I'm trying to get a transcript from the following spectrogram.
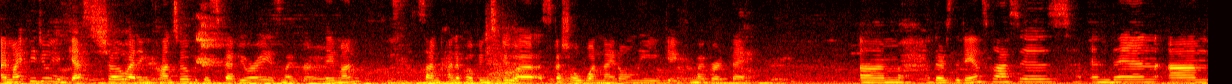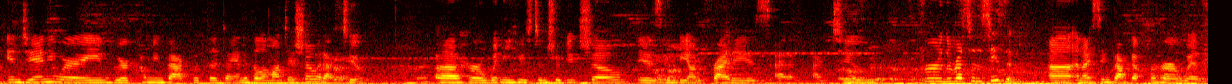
I might be doing a guest show at Encanto because February is my birthday month, so I'm kind of hoping to do a, a special one night only gig for my birthday. Um, there's the dance classes, and then um, in January we're coming back with the Diana Villamonte show at Act Two. Uh, her Whitney Houston tribute show is going to be on Fridays at Act Two for the rest of the season, uh, and I sing backup for her with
